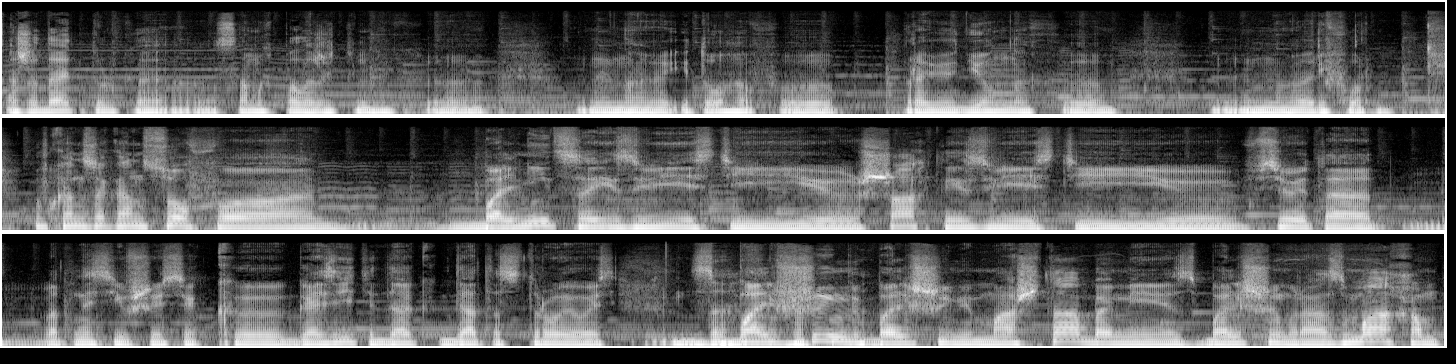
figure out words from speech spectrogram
ожидать только самых положительных итогов проведенных реформ. В конце концов, э, больница известий, шахты известий, все это относившееся к газете, да, когда-то строилось да. с большими-большими масштабами, с большим размахом.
